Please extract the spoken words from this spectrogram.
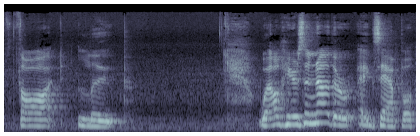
thought loop. Well, here's another example.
